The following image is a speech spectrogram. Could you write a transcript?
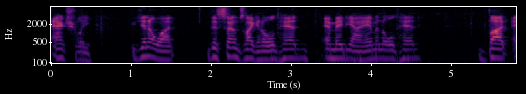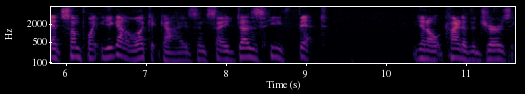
actually, you know what? this sounds like an old head, and maybe I am an old head, but at some point you got to look at guys and say, does he fit? You know, kind of the jersey.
